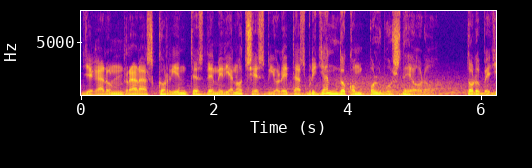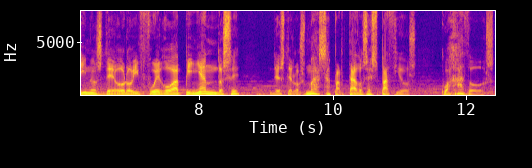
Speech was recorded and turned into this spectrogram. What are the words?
llegaron raras corrientes de medianoches violetas brillando con polvos de oro, torbellinos de oro y fuego apiñándose desde los más apartados espacios, cuajados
